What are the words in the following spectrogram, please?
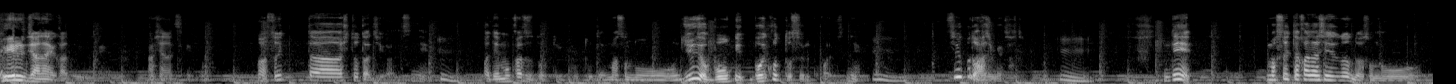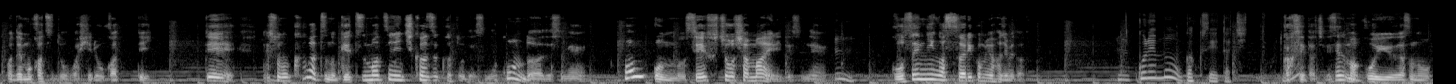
増えるんじゃないかというね、話なんですけど。まあそういった人たちがですね、うんまあ、デモ活動ということで、まあその、授業をボイコットするとかですね、うんそういうことを始めたと。うんで、まあそういった形でどんどんその、まあ、デモ活動が広がっていって、でその9月の月末に近づくとですね、今度はですね、香港の政府庁舎前にですね、うん5000人が座り込みを始めたと。うんこれも学生たちって学生たちですね。まあこういう、その、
